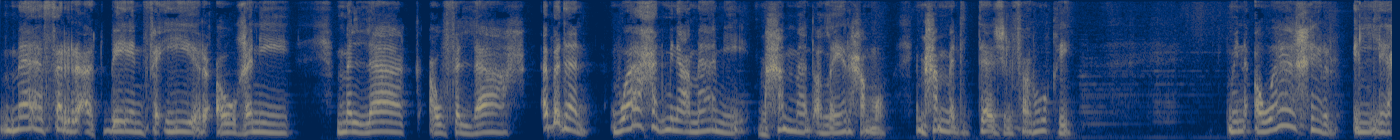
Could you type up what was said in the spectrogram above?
ما فرقت بين فقير أو غني ملاك أو فلاح أبدا. واحد من عمامي محمد الله يرحمه محمد التاج الفاروقي من أواخر اللي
